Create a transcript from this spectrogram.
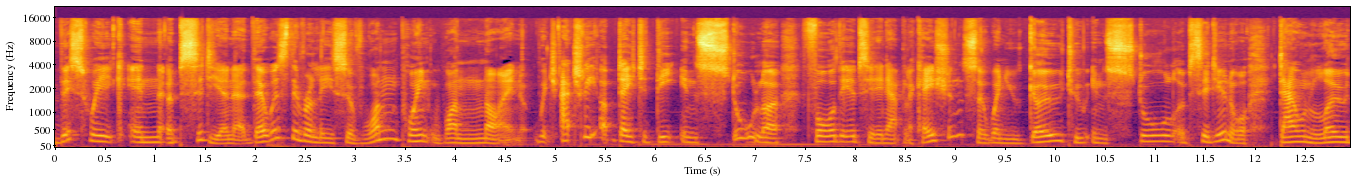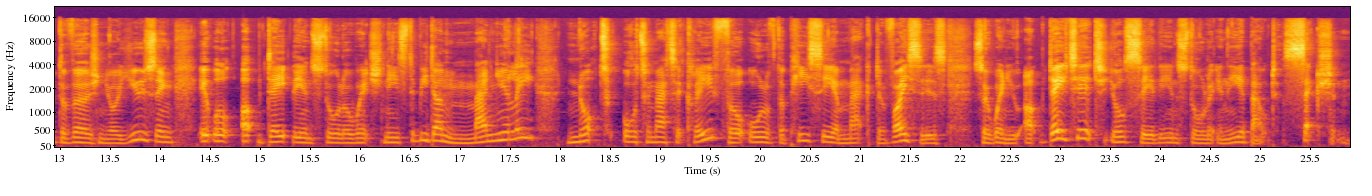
This week in Obsidian, there was the release of 1.19, which actually updated the installer for the Obsidian application. So when you go to install Obsidian or download the version you're using, it will update the installer, which needs to be done manually, not automatically, for all of the PC and Mac devices. So when you update it, you'll see the installer in the About section.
